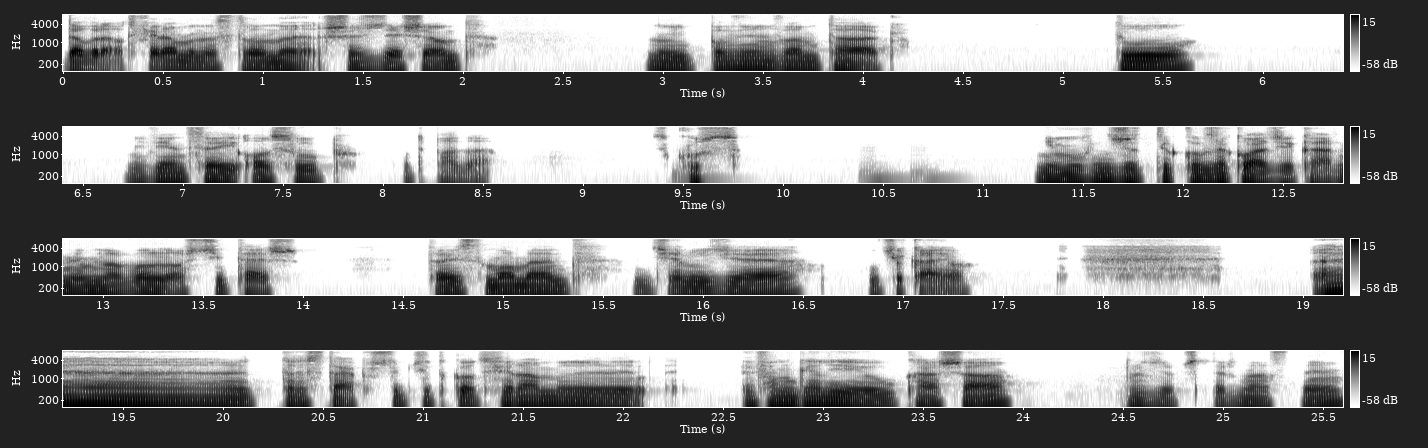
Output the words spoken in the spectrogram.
Dobra, otwieramy na stronę 60. No i powiem wam tak. Tu mniej więcej osób odpada z kursu. Nie mówiąc, że tylko w zakładzie karnym na wolności też. To jest moment, gdzie ludzie uciekają. Eee, teraz tak, szybciutko otwieramy Ewangelię Łukasza, rozdział 14.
